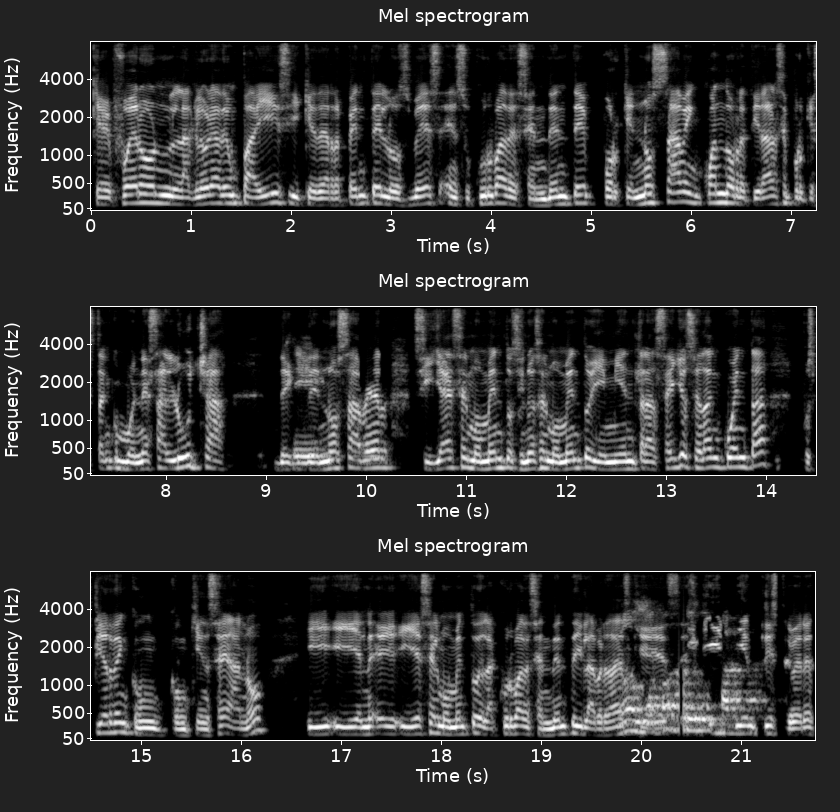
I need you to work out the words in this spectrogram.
que fueron la gloria de un país y que de repente los ves en su curva descendente porque no saben cuándo retirarse, porque están como en esa lucha de, no saber si ya es el momento, si no es el momento, y mientras ellos se dan cuenta, pues pierden con, con quien sea, ¿no? Y, y, es el momento de la curva descendente y la verdad es que es, bien triste ver eso.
